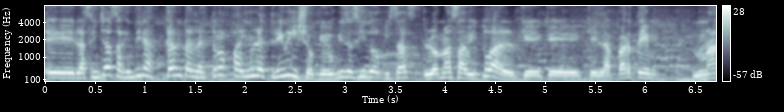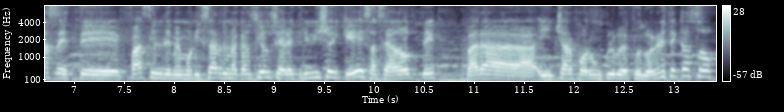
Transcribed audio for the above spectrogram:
eh, las hinchadas argentinas cantan la estrofa y no el estribillo, que hubiese sido quizás lo más habitual, que, la parte más este, fácil de memorizar de una canción sea el estribillo y que esa se adopte para hinchar por un club de fútbol. En este caso,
